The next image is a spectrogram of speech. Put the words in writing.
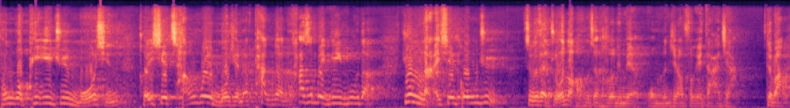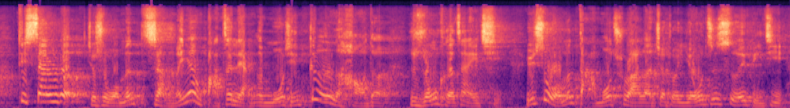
通过 PEG 模型和一些常规模型来判断它是被低估的？用哪一些工具？这个在左脑护城河里面我们交付给大家，对吧？第三个就是我们怎么样把这两个模型更好的融合在一起？于是我们打磨出来了叫做游资思维笔记，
